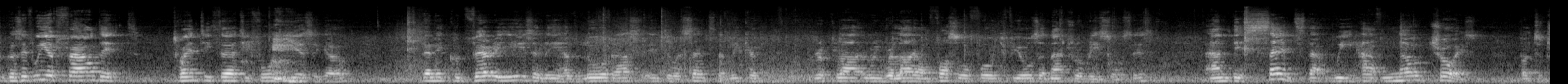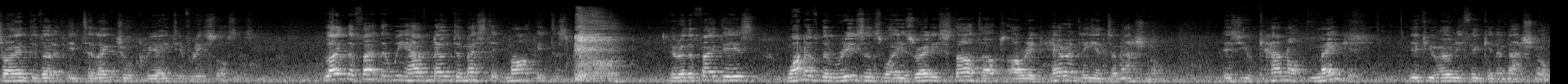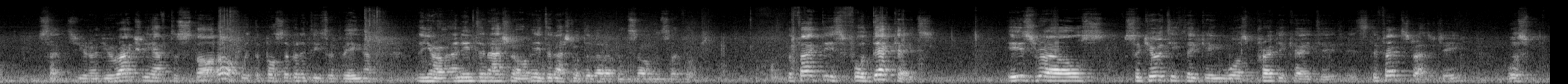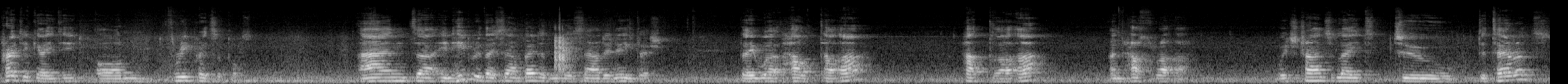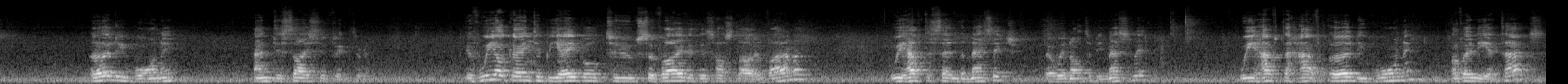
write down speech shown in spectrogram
Because if we had found it 20, 30, 40 years ago, then it could very easily have lured us into a sense that we can reply, rely on fossil fuels and natural resources, and this sense that we have no choice but to try and develop intellectual creative resources. Like the fact that we have no domestic market to speak of. You know, the fact is, one of the reasons why Israeli startups are inherently international is you cannot make it if you only think in a national sense. You know, you actually have to start off with the possibilities of being, a, you know, an international international development, so on and so forth. The fact is, for decades, Israel's security thinking was predicated, its defense strategy was predicated on three principles. And uh, in Hebrew they sound better than they sound in English. They were harta'a, hatra'a, and hachra'ah which translate to deterrence, early warning, and decisive victory. If we are going to be able to survive in this hostile environment, we have to send the message that we're not to be messed with. We have to have early warning of any attacks.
